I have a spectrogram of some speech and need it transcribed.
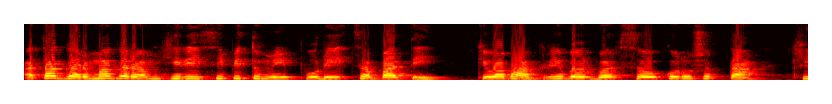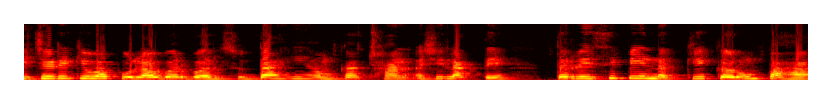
आता गरमागरम ही रेसिपी तुम्ही पुरी चपाती किंवा भाकरीबरोबर सर्व करू शकता. खिचडी किंवा पुलावबरोबर सुद्धा ही हमखास छान अशी लागते. तर रेसिपी नक्की करून पहा.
